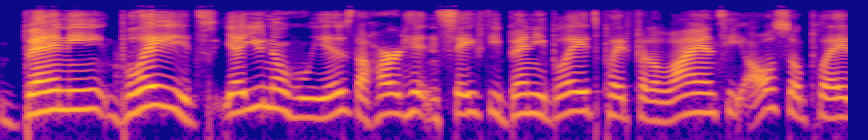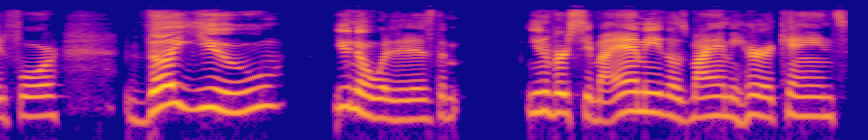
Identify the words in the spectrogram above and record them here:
Benny Blades. Yeah, you know who he is, the hard hitting safety Benny Blades played for the Lions. He also played for the U. You know what it is, the University of Miami, those Miami Hurricanes.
